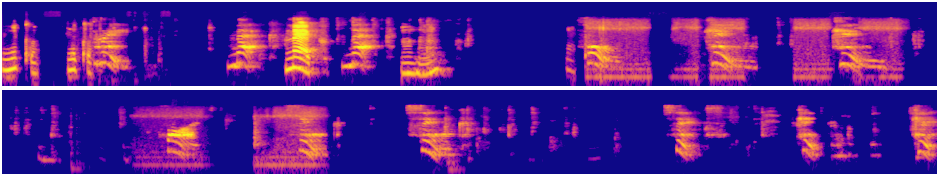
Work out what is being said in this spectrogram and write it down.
Ніка, Ніка. three, neck, neck. neck, Угу. four, king, king. Five, sink, sink. Six, kick, kick.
